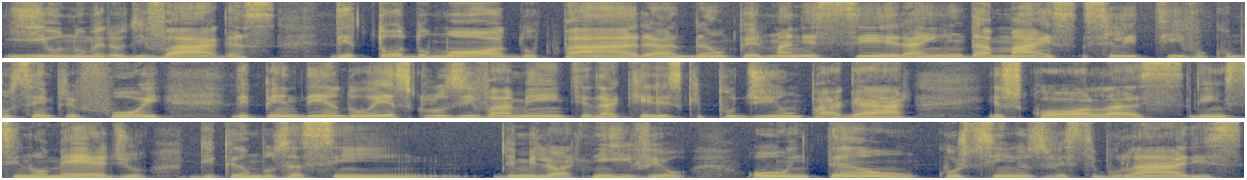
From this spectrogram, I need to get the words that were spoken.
e o número de vagas. De todo modo, para não permanecer ainda mais seletivo, como sempre foi, dependendo exclusivamente daqueles que podiam pagar escolas de ensino médio, digamos assim, de melhor nível, ou então cursinhos vestibulares,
